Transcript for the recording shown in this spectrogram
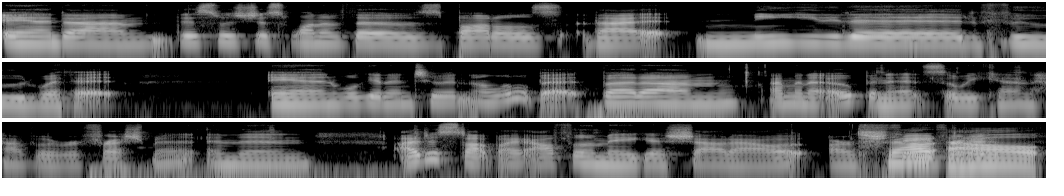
and um, this was just one of those bottles that needed food with it and we'll get into it in a little bit but um, i'm going to open it so we can have a refreshment and then i just stopped by alpha omega shout out our Shout favorite out.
